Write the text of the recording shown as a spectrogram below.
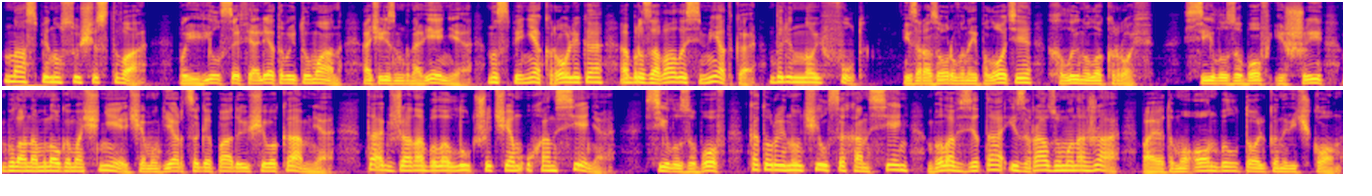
на спину существа. Появился фиолетовый туман, а через мгновение на спине кролика образовалась метка длиной в фут. Из разорванной плоти хлынула кровь. Сила зубов Иши была намного мощнее, чем у герцога падающего камня. Также она была лучше, чем у Хан Сеня. Сила зубов, которой научился Хан Сень, была взята из разума ножа, поэтому он был только новичком.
